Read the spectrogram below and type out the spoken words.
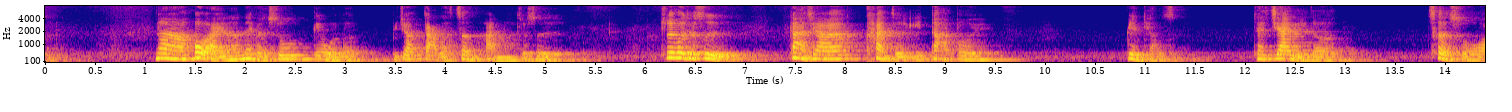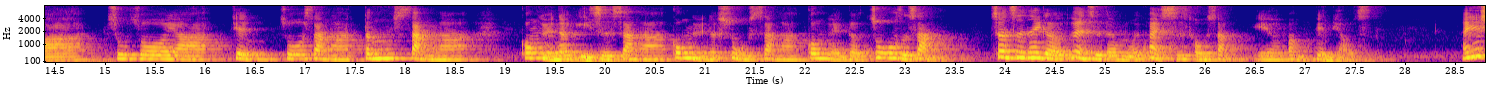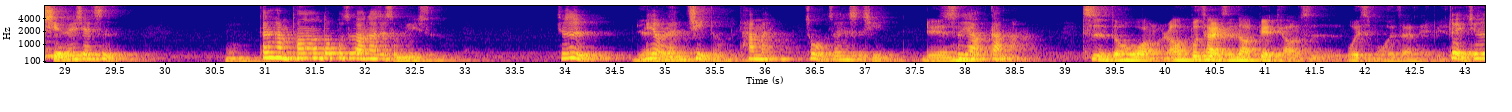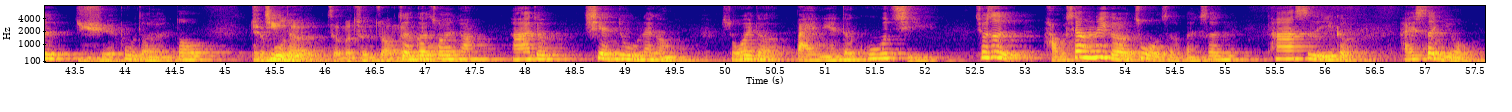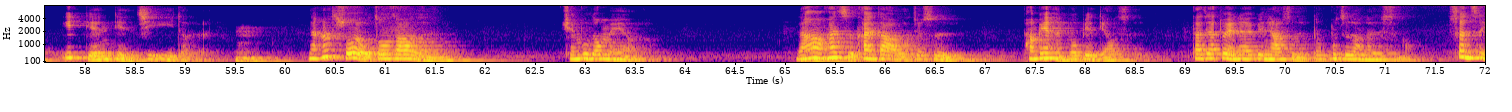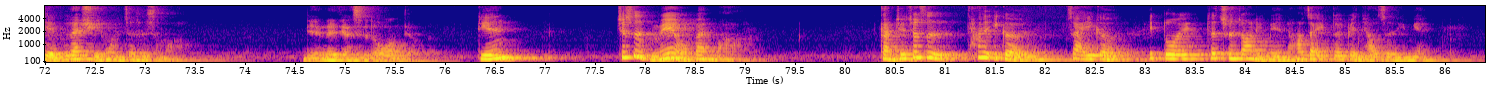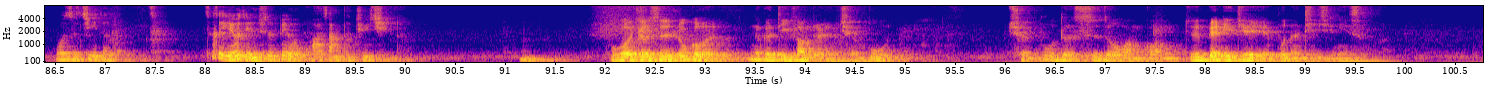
那后来呢，那本书给我的比较大的震撼呢，就是最后就是大家看着一大堆便条纸，在家里的厕所啊、书桌呀、电桌上啊、灯上啊、公园的椅子上啊、公园的树上啊、公园的桌子上，甚至那个院子的某一块石头上也有放便条纸，而且写了一些字，嗯，但是他们通通都不知道那是什么意思，就是没有人记得他们做这件事情是要干嘛。字都忘了，然后不太知道便条纸为什么会在那边，对，就是全部的人都全部的整个村庄整个村庄，然后就陷入那种所谓的百年的孤寂，就是好像那个作者本身他是一个还剩有一点点记忆的人，嗯，那他所有周遭的人全部都没有了，然后他只看到了就是旁边很多便条纸，大家对那个便条纸都不知道那是什么，甚至也不再询问这是什么了。连那件事都忘掉了。连就是没有办法，感觉就是他一个人在一个一堆在村庄里面，然后在一堆便条纸里面，我只记得这个有点是被我夸张的剧情了。嗯不过就是如果那个地方的人全部全部的事都忘光，就是便利贴也不能提醒你什么，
